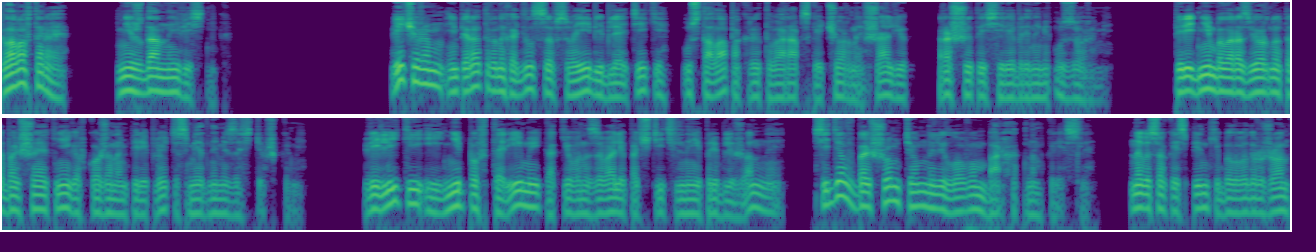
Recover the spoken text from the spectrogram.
Глава вторая. Нежданный вестник. Вечером император находился в своей библиотеке у стола, покрытого арабской черной шалью, расшитой серебряными узорами. Перед ним была развернута большая книга в кожаном переплете с медными застежками. Великий и неповторимый, как его называли почтительные и приближенные, сидел в большом темно-лиловом бархатном кресле. На высокой спинке был водружен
